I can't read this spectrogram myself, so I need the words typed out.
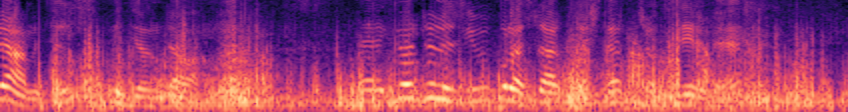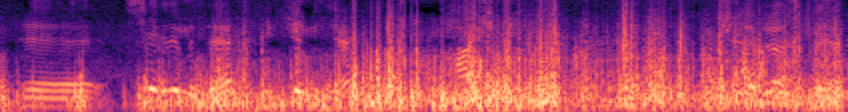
Devam ediyoruz. Videonun devamı. Ee, gördüğünüz gibi burası arkadaşlar çok zirve. Ee, şehrimize, ilçemize hakim. Şöyle biraz ileri.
